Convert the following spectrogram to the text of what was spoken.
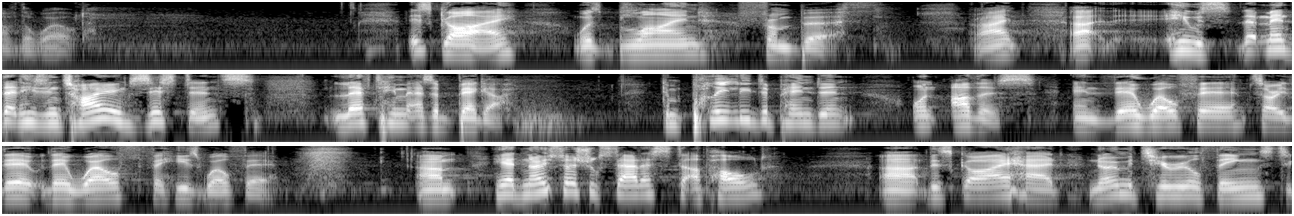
of the world. This guy was blind from birth, right? Uh, he was, that meant that his entire existence left him as a beggar, completely dependent on others and their welfare, sorry, their, their wealth for his welfare. Um, he had no social status to uphold. Uh, this guy had no material things to,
